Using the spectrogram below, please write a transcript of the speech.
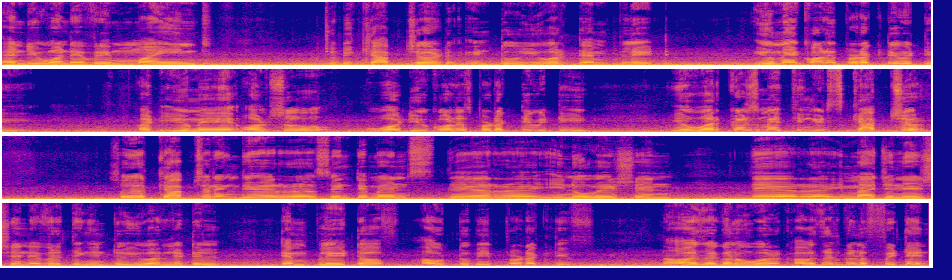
and you want every mind to be captured into your template. You may call it productivity, but you may also, what you call as productivity, your workers may think it's capture. So you're capturing their uh, sentiments, their uh, innovation, their uh, imagination, everything into your little template of how to be productive. Now, how is that going to work? How is that going to fit in?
